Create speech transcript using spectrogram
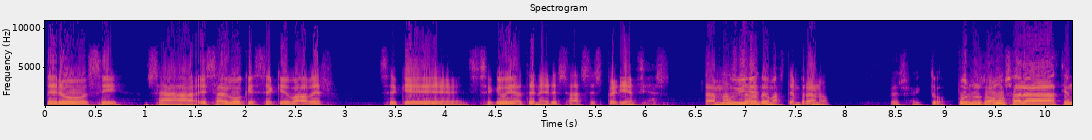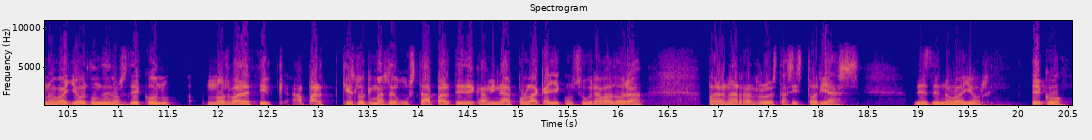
Pero sí, o sea, es algo que sé que va a haber. Sé que, sé que voy a tener esas experiencias. Más tarde o más temprano. Perfecto. Pues nos vamos ahora hacia Nueva York, donde nos Deco nos va a decir qué es lo que más le gusta, aparte de caminar por la calle con su grabadora para narrarlo estas historias desde Nueva York. Deco,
